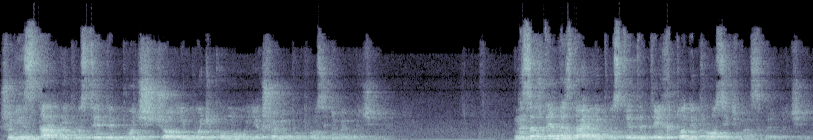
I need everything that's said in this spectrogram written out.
Що він здатний простити будь-що і будь-кому, якщо він попросить вибачення. Не завжди ми здатні простити тих, хто не просить в нас вибачення.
